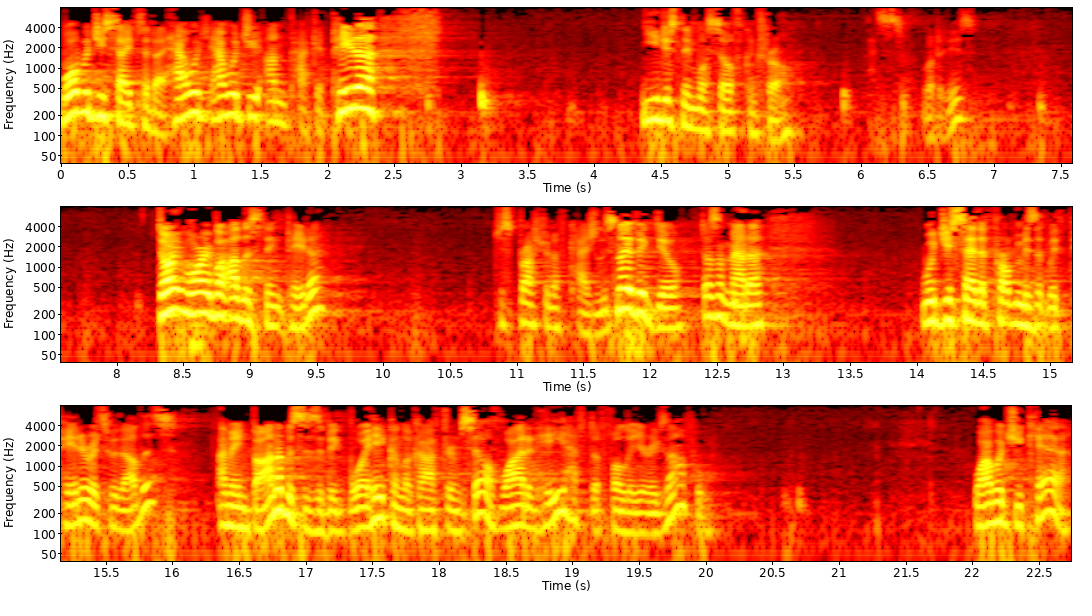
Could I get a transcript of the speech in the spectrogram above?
what would you say today? How would, how would you unpack it? Peter, you just need more self-control. That's what it is. Don't worry what others think, Peter. Just brush it off casually. It's no big deal. Doesn't matter. Would you say the problem isn't with Peter, it's with others? I mean, Barnabas is a big boy. He can look after himself. Why did he have to follow your example? Why would you care?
